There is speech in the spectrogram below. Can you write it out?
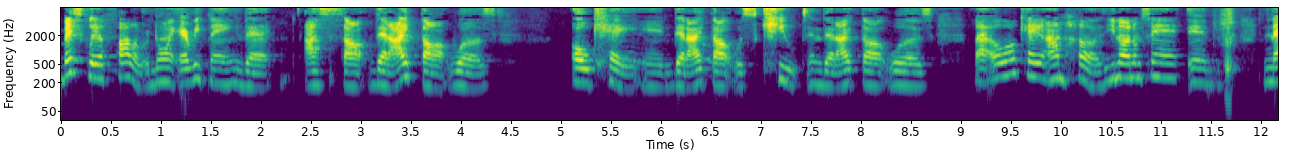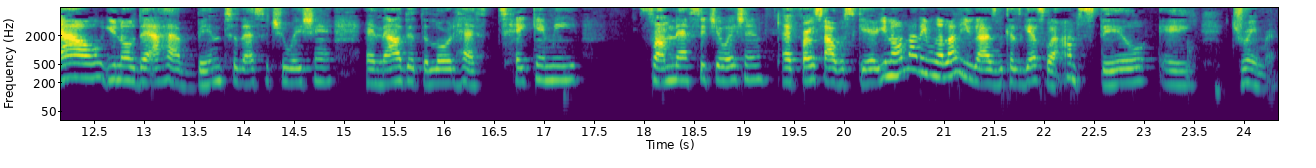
basically a follower, doing everything that I saw that I thought was okay and that I thought was cute and that I thought was like, oh, okay, I'm her. You know what I'm saying? And now, you know, that I have been to that situation and now that the Lord has taken me from that situation, at first I was scared. You know, I'm not even gonna lie to you guys because guess what? I'm still a dreamer.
